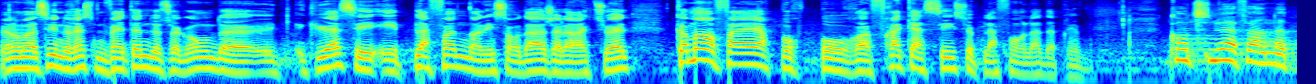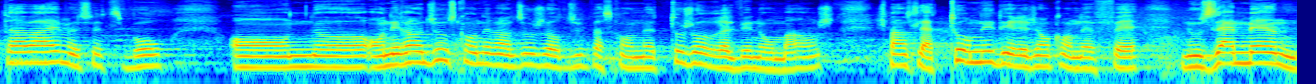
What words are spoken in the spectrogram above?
Madame Massé, il nous reste une vingtaine de secondes. Euh, QS est, plafonne dans les sondages à l'heure actuelle. Comment faire pour, pour euh, fracasser ce plafond-là, d'après vous? Continuer à faire notre travail, M. Thibault. On, est rendu où ce qu'on est rendu aujourd'hui parce qu'on a toujours relevé nos manches. Je pense que la tournée des régions qu'on a fait nous amène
